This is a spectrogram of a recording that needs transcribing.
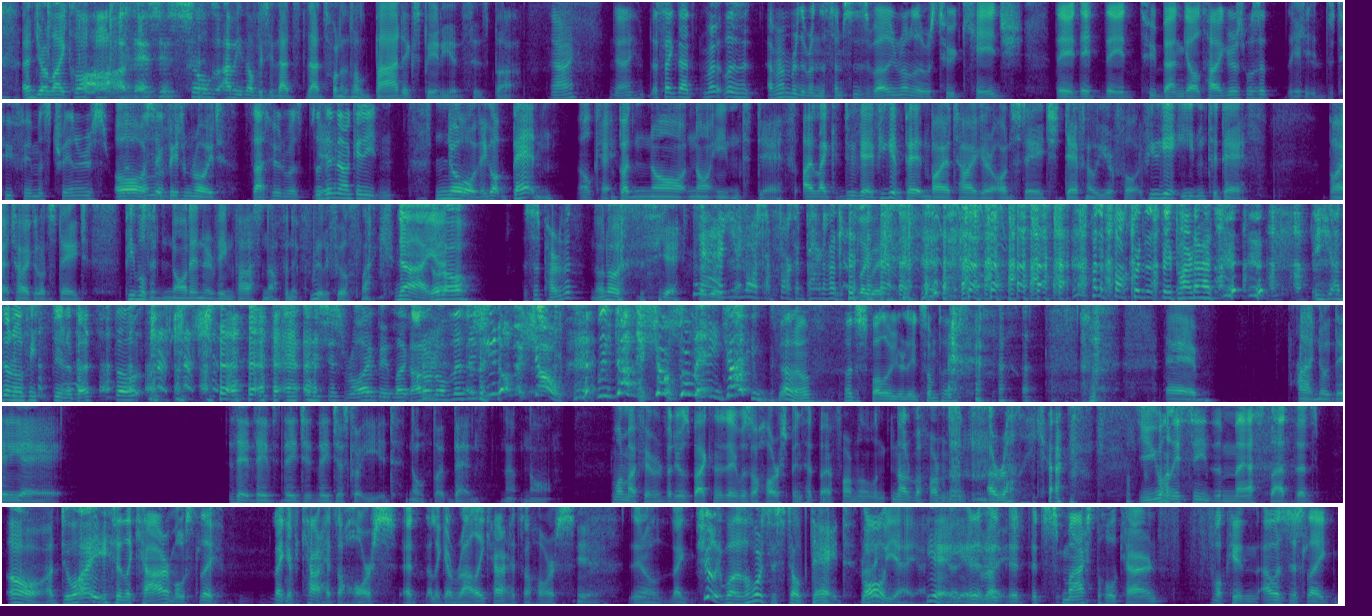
and you're like, oh, this is so. I mean, obviously that's that's one of the bad experiences, but Aye, yeah. It's like that. Was it? I remember they were in The Simpsons as well. You remember there was two cage. They they they had two Bengal tigers. Was it the, ca- the two famous trainers? Oh, Siegfried and Roy. Is that who it was? Did Yeah. they not get eaten? No, they got bitten. Okay. but not not eaten to death. I like to be fair, if you get bitten by a tiger on stage, definitely your fault. If you get eaten to death by a tiger on stage, people did not intervene fast enough, and it really feels like Yeah, no, yeah. no, Is this part of it? no, no, it's- yeah, it's like, you know it's a fucking part of it. it's like How the fuck would this be part of it? I don't know if he's doing a bit still. and it's just Roy being like, I don't know if this is you know the show. We've done the show so many times. I don't I'll just follow your lead sometimes. Um, I know they. Uh, they they they ju- they just got eaten. No, but Ben, no, not. One of my favorite videos back in the day was a horse being hit by a Formula One, not a Formula One, a rally car. Do you want to see the mess that did Oh, do I? to the car mostly? Like if a car hits a horse, it, like a rally car hits a horse. Yeah. You know, like Surely, well, the horse is still dead. Right? oh yeah, yeah, yeah, yeah, It, right. it, it, it smashed the whole car and fucking. I was just like,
